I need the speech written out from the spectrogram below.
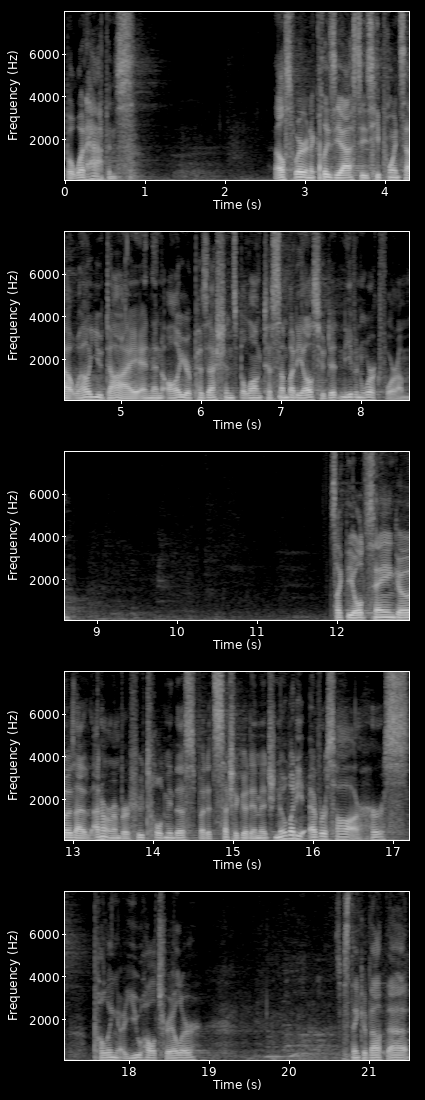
But what happens? Elsewhere in Ecclesiastes, he points out, well, you die, and then all your possessions belong to somebody else who didn't even work for them. It's like the old saying goes I, I don't remember who told me this, but it's such a good image. Nobody ever saw a hearse pulling a U Haul trailer. Just think about that.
